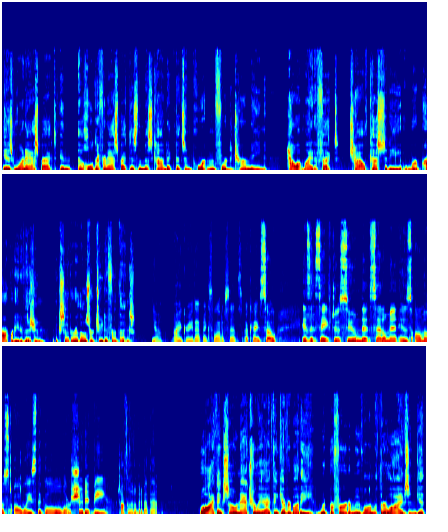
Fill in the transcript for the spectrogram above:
is one aspect and a whole different aspect is the misconduct that's important for determining how it might affect child custody or property division, etc. Those are two different things. Yeah, I agree. That makes a lot of sense. Okay, so is it safe to assume that settlement is almost always the goal, or should it be? Talk a little bit about that. Well, I think so. Naturally, I think everybody would prefer to move on with their lives and get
